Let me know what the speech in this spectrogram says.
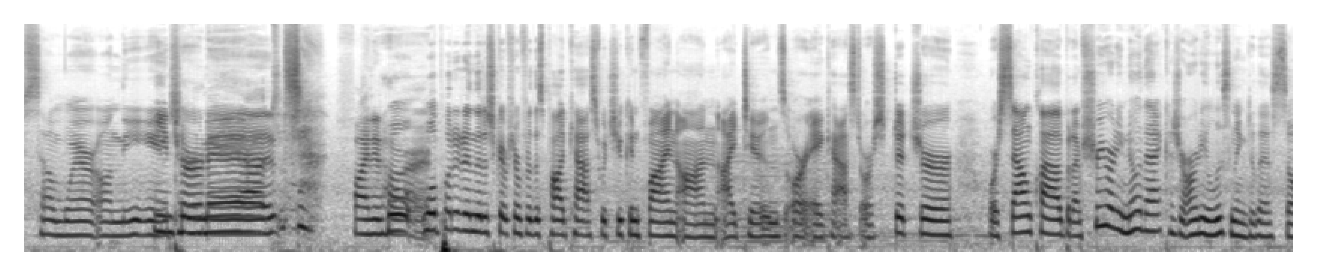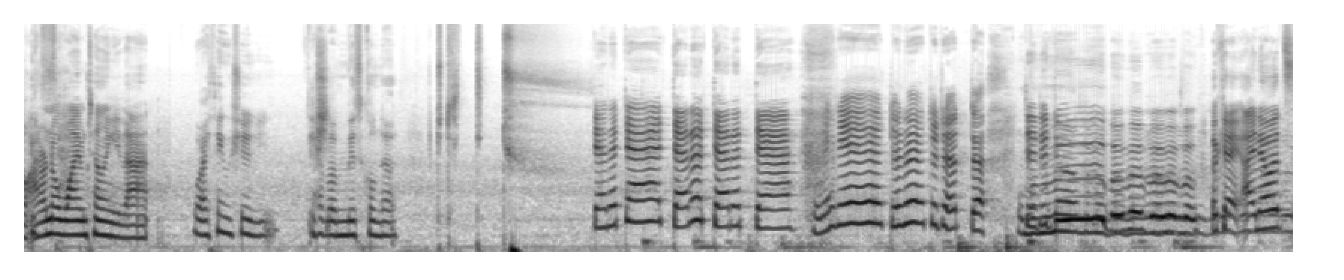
somewhere on the Internet. internet. find it We'll, hard. we'll put it in the description for this podcast, which you can find on iTunes or Acast or Stitcher or SoundCloud. But I'm sure you already know that because you're already listening to this. So I don't know why I'm telling you that. well, I think we should have a musical note. Da da da da da da da da. Okay, I know it's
